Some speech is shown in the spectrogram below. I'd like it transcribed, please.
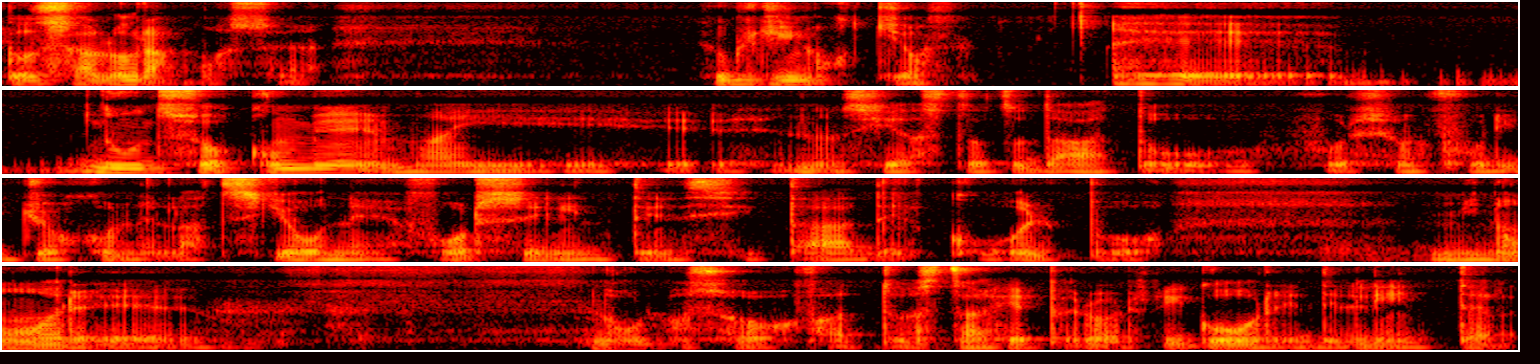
Gonzalo Ramos sul ginocchio. E non so come mai non sia stato dato forse un fuorigioco nell'azione, forse l'intensità del colpo minore, non lo so, fatto sta che però il rigore dell'Inter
